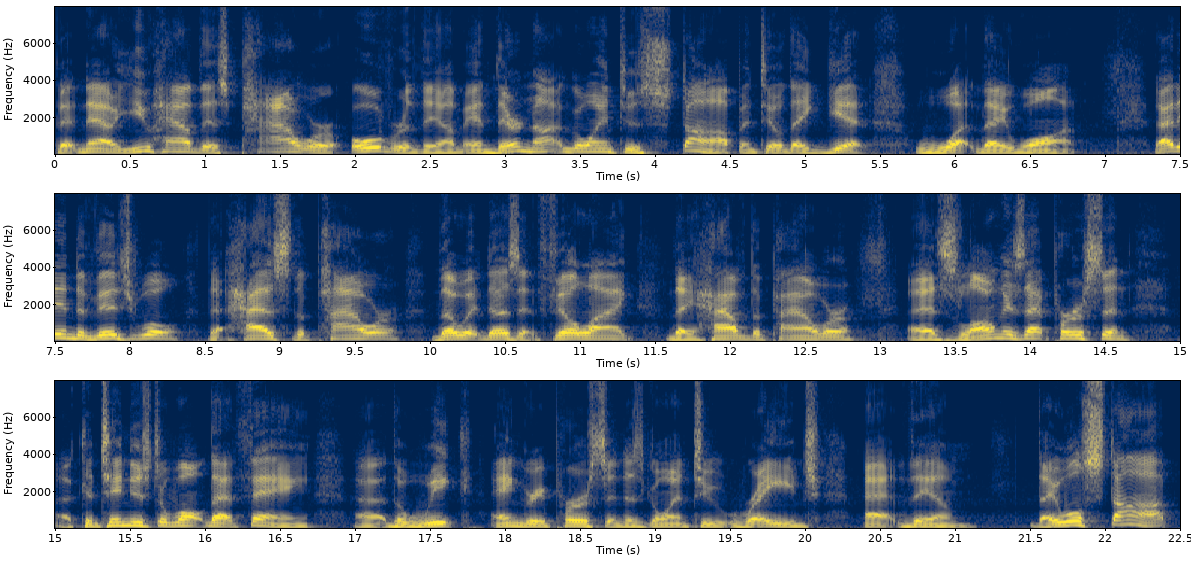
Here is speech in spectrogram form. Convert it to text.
that now you have this power over them and they're not going to stop until they get what they want. That individual that has the power, though it doesn't feel like they have the power, as long as that person uh, continues to want that thing, uh, the weak, angry person is going to rage at them. They will stop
